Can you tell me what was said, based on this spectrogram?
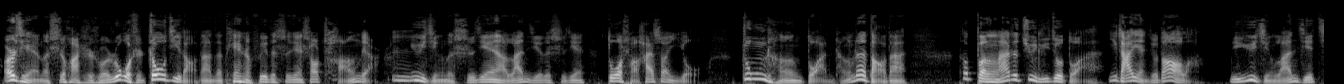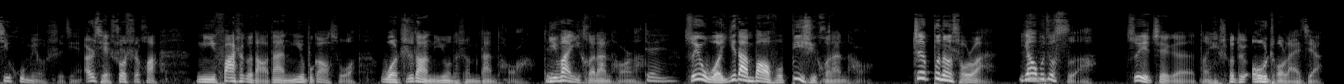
而且呢，实话实说，如果是洲际导弹在天上飞的时间稍长点预警的时间啊、拦截的时间多少还算有。中程、短程的导弹，它本来的距离就短，一眨眼就到了。你预警拦截几乎没有时间，而且说实话，你发射个导弹，你又不告诉我，我知道你用的什么弹头啊？你万一核弹头呢？对，所以我一旦报复，必须核弹头，这不能手软，要不就死啊！所以这个等于说对欧洲来讲，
